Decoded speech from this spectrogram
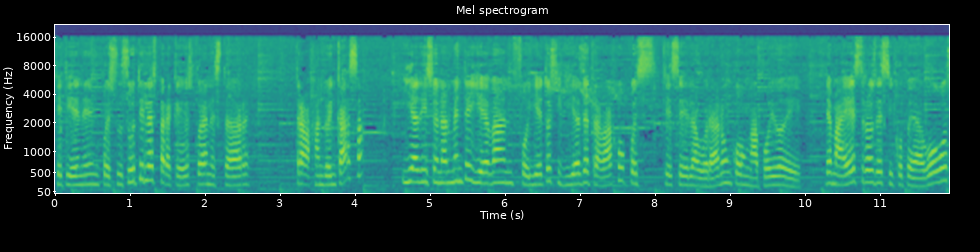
que tienen pues sus útiles para que ellos puedan estar trabajando en casa y adicionalmente llevan folletos y guías de trabajo pues que se elaboraron con apoyo de, de, maestros, de psicopedagogos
